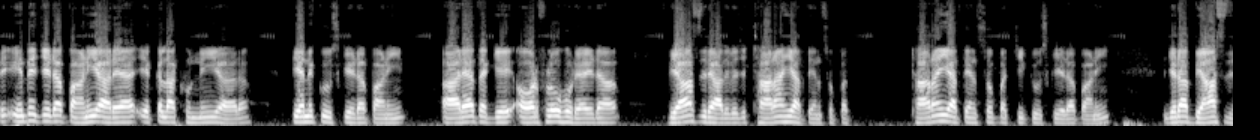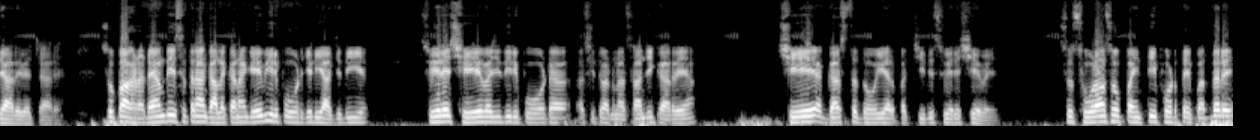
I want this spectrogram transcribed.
ਤੇ ਇਹਦੇ 'ਚ ਜਿਹੜਾ ਪਾਣੀ ਆ ਰਿਹਾ 119000 ਤਿੰਨ ਕਿਊਸਕ ਜਿਹੜਾ ਪਾਣੀ ਆ ਰਿਹਾ ਤੇ ਅੱਗੇ ਓਵਰਫਲੋ ਹੋ ਰਿਹਾ ਜਿਹੜਾ ਬਿਆਸ ਦਰਿਆ ਦੇ ਵਿੱਚ 18325 18325 ਕਿਊਸਕ ਜਿਹੜਾ ਪਾਣੀ ਜਿਹੜਾ ਬਿਆਸ ਦਰਿਆ ਦੇ ਵਿੱਚ ਆ ਰਿਹਾ ਸੋ ਭਾਖੜਾ ਡੈਮ ਦੀ ਇਸ ਤਰ੍ਹਾਂ ਗੱਲ ਕਰਾਂਗੇ, ਇਹ ਵੀ ਰਿਪੋਰਟ ਜਿਹੜੀ ਅੱਜ ਦੀ ਹੈ। ਸਵੇਰੇ 6 ਵਜੇ ਦੀ ਰਿਪੋਰਟ ਅਸੀਂ ਤੁਹਾਡੇ ਨਾਲ ਸਾਂਝੀ ਕਰ ਰਹੇ ਹਾਂ। 6 ਅਗਸਤ 2025 ਦੇ ਸਵੇਰੇ 6 ਵਜੇ। ਸੋ 1635 ਫੁੱਟ ਤੇ ਪੱਧਰ ਹੈ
